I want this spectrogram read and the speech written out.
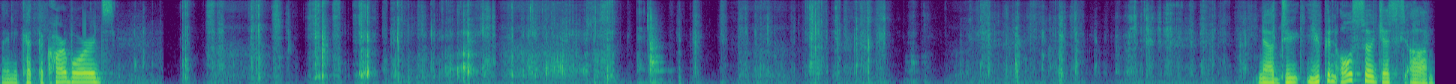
let me cut the cardboards. Now, do you can also just um,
